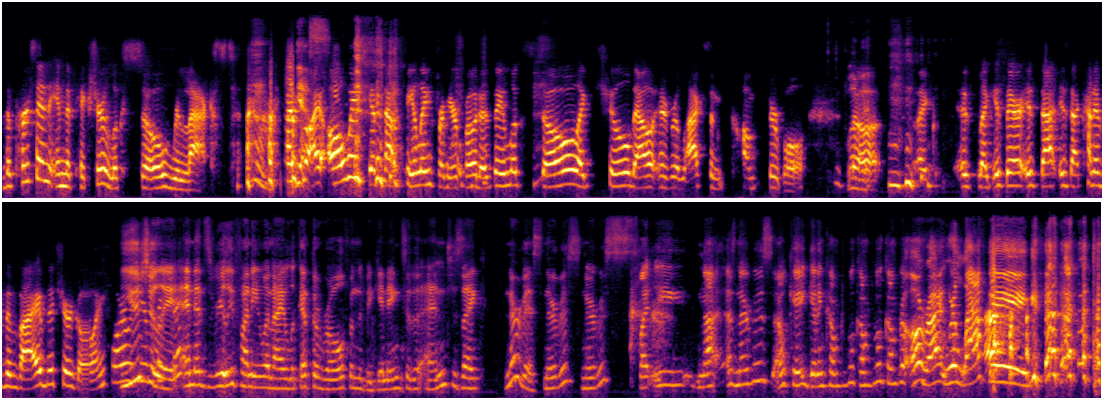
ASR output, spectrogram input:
the person in the picture looks so relaxed. So Yes. I always get that feeling from your photos. They look so like chilled out and relaxed and comfortable. Love it Like, it's like, is there is that is that kind of the vibe that you're going for? Usually, and it's really funny when I look at the roll from the beginning to the end. It's like nervous, nervous, nervous, slightly not as nervous. Okay, getting comfortable, comfortable, comfortable. All right, we're laughing.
